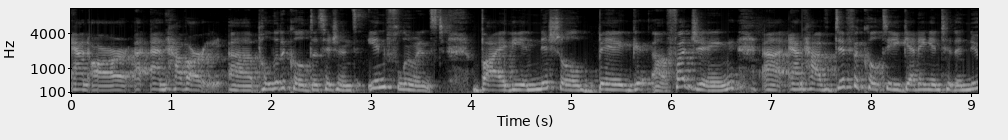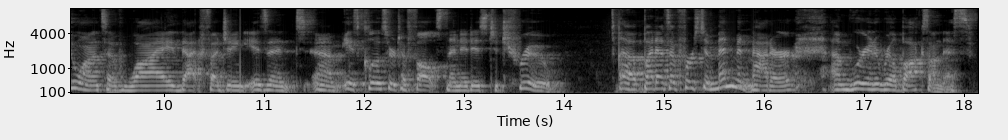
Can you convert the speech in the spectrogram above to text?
and are and have our uh, political decisions influenced by the initial big uh, fudging uh, and have difficulty getting into the nuance of why that fudging isn't um, is closer to false than it is to true. Uh, but as a First Amendment matter, um, we're in a real box on this.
